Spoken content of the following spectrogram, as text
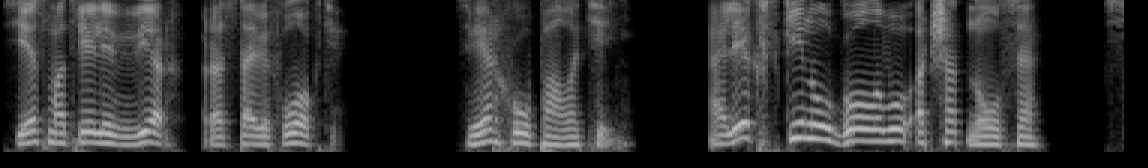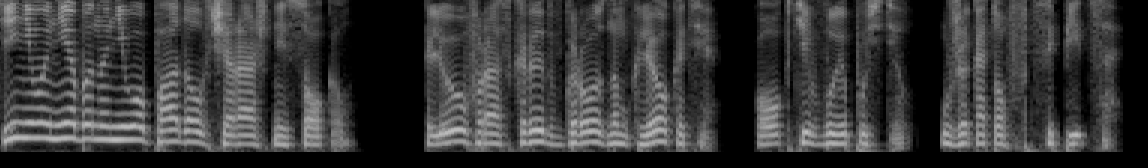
все смотрели вверх, расставив локти. Сверху упала тень. Олег вскинул голову, отшатнулся. С синего неба на него падал вчерашний сокол. Клюв раскрыт в грозном клёкоте, когти выпустил, уже готов вцепиться.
